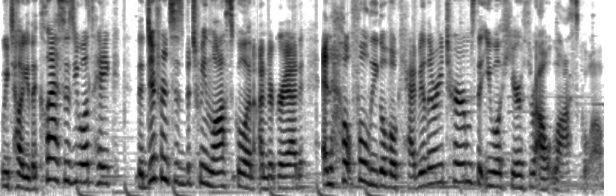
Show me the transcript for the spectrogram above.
We tell you the classes you will take, the differences between law school and undergrad, and helpful legal vocabulary terms that you will hear throughout law school.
